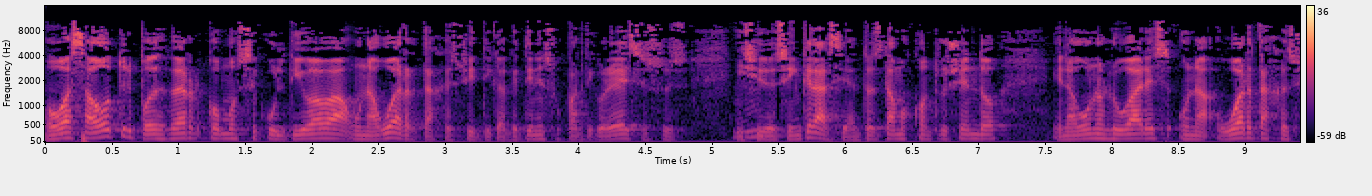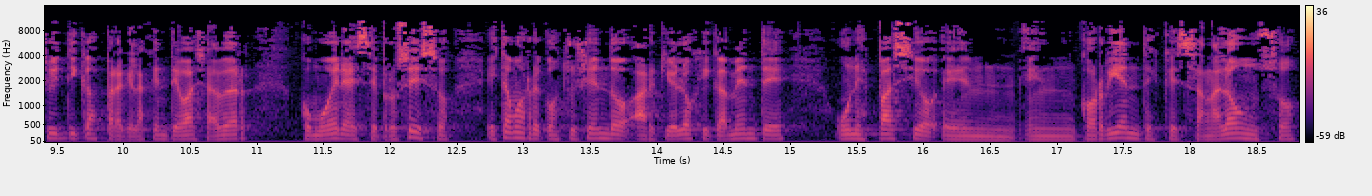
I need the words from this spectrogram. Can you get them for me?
O vas a otro y podés ver cómo se cultivaba una huerta jesuítica que tiene sus particularidades y, sus, y su idiosincrasia. Entonces estamos construyendo en algunos lugares una huerta jesuíticas para que la gente vaya a ver cómo era ese proceso. Estamos reconstruyendo arqueológicamente un espacio en, en Corrientes que es San Alonso,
